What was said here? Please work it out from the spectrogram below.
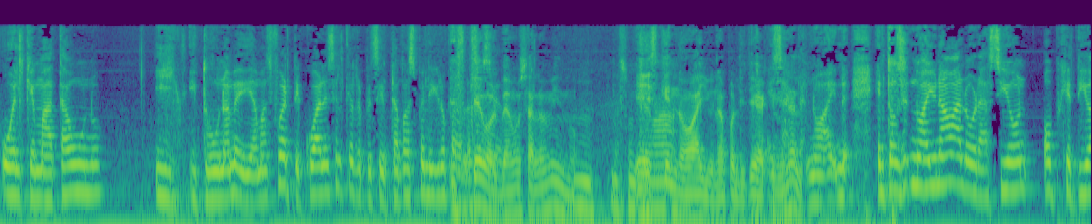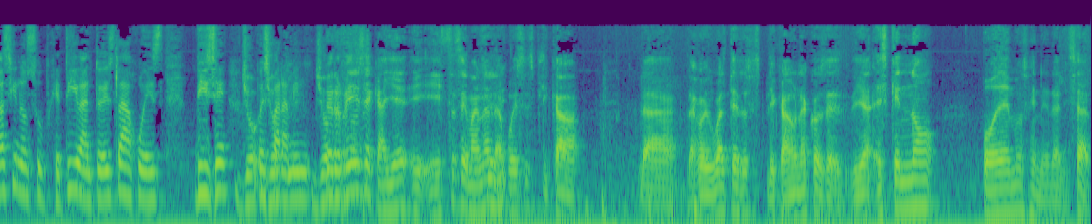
o el que mata a uno y, y tuvo una medida más fuerte. ¿Cuál es el que representa más peligro para Es la que sociedad? volvemos a lo mismo. Mm, es es que no hay una política criminal. Exacto, no hay- no- entonces no hay una valoración objetiva sino subjetiva. Entonces la juez dice, Yo- pues yo- para mí... yo- Pero fíjese que ayer, eh, esta semana Sí. la juez explicaba, la, la juez Walteros explicaba una cosa, decía, es que no podemos generalizar.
